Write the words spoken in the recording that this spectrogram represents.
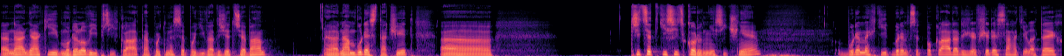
e, na nějaký modelový příklad a pojďme se podívat, že třeba e, nám bude stačit 30 tisíc korun měsíčně, budeme chtít, budeme předpokládat, že v 60 letech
